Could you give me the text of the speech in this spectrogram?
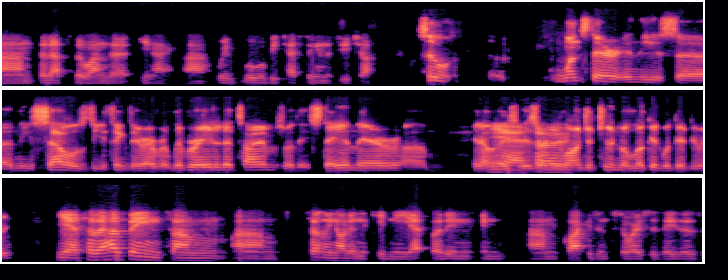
um, but that's the one that you know uh, we, we will be testing in the future. So once they're in these uh, in these cells, do you think they're ever liberated at times, or they stay in there? Um, you know, yeah, is, is so, there any longitudinal look at what they're doing? Yeah, so there has been some, um, certainly not in the kidney yet, but in in um, glycogen storage diseases,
